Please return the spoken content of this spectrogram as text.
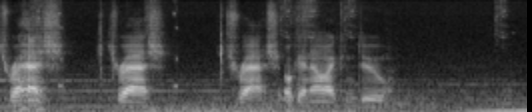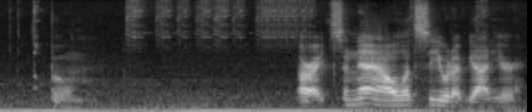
trash, trash, trash. Okay, now I can do boom. Alright, so now let's see what I've got here.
